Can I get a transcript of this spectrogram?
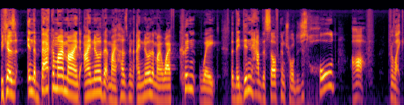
Because in the back of my mind, I know that my husband, I know that my wife couldn't wait, that they didn't have the self control to just hold off for like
